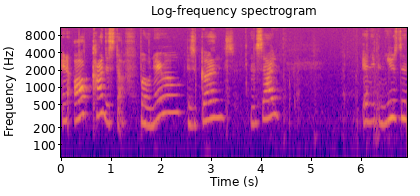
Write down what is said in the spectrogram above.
and all kinds of stuff. Bow and arrow, there's guns inside, and you can use the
